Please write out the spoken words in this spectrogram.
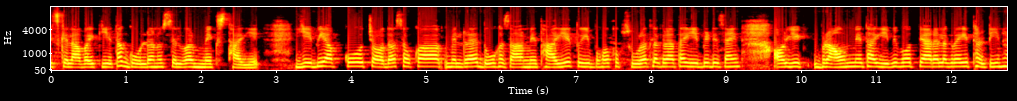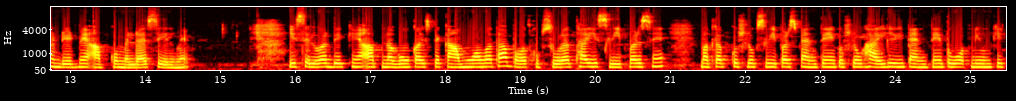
इसके अलावा एक ये था गोल्डन और सिल्वर मिक्स था ये। ये भी आपको चौदह सौ का मिल रहा है दो हज़ार में था ये तो ये बहुत खूबसूरत लग रहा था ये भी डिज़ाइन। और ये ब्राउन में था, ये भी बहुत प्यारा लग रहा है। ये थर्टीन हंड्रेड में आपको मिल रहा है सेल में। ये सिल्वर देखें आप, नगों का इस पे काम हुआ हुआ था, बहुत खूबसूरत था। ये स्लीपर्स हैं मतलब कुछ लोग स्लीपर्स पहनते हैं, कुछ लोग हाई हील पहनते हैं तो वो अपनी उनकी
